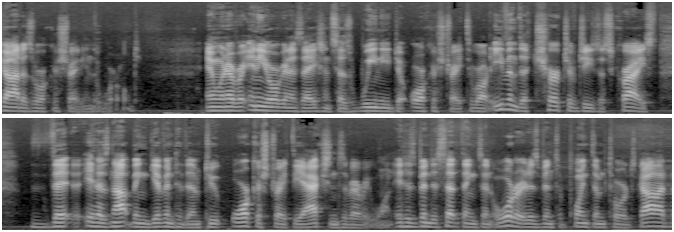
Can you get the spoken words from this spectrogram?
God is orchestrating the world. And whenever any organization says we need to orchestrate the world, even the Church of Jesus Christ, that it has not been given to them to orchestrate the actions of everyone. It has been to set things in order. It has been to point them towards God.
